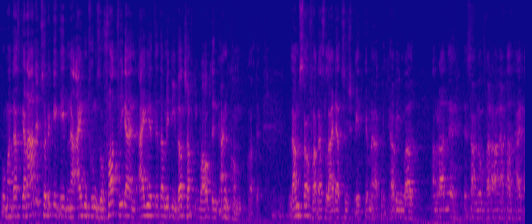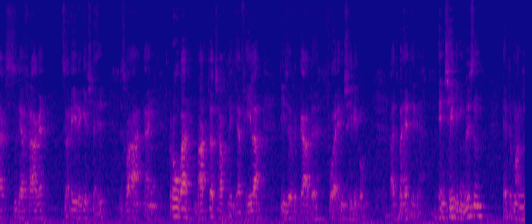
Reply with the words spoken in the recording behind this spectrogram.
wo man das gerade zurückgegebene Eigentum sofort wieder enteignete, damit die Wirtschaft überhaupt in Gang kommen konnte. Lambsdorff hat das leider zu spät gemerkt. Ich habe ihn mal am Rande des Hannoveraner Parteitags zu der Frage zur Rede gestellt. Es war ein grober marktwirtschaftlicher Fehler, diese Rückgabe vor Entschädigung. Also man hätte entschädigen müssen, hätte man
